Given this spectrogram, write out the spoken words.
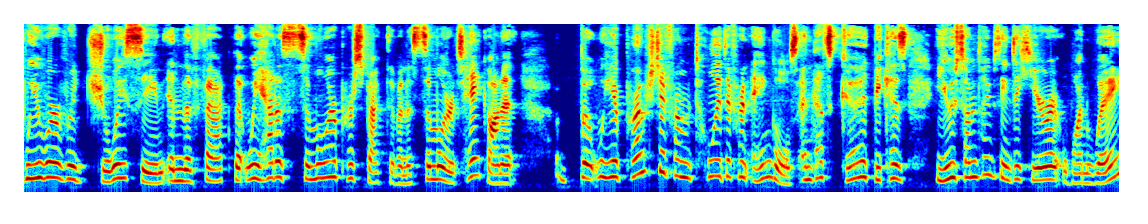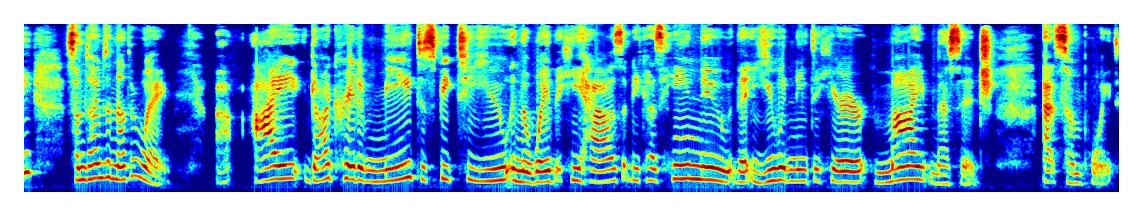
we were rejoicing in the fact that we had a similar perspective and a similar take on it, but we approached it from totally different angles. And that's good because you sometimes need to hear it one way, sometimes another way. Uh, I, God created me to speak to you in the way that he has because he knew that you would need to hear my message at some point.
